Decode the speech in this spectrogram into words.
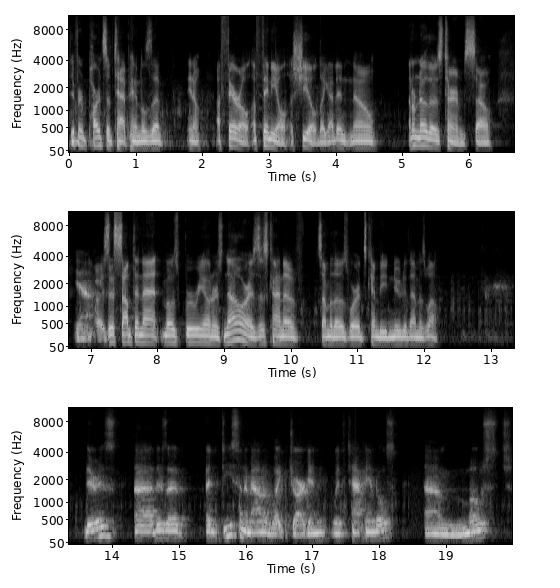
different parts of tap handles that you know a ferrule, a finial, a shield. Like I didn't know. I don't know those terms. So, yeah. You know, is this something that most brewery owners know, or is this kind of some of those words can be new to them as well. There is uh, there's a, a decent amount of like jargon with tap handles. Um, most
